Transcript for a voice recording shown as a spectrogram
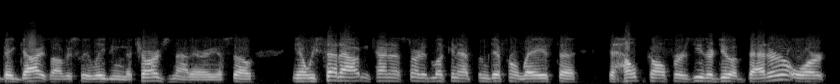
big guys, obviously leading the charge in that area. So, you know, we set out and kind of started looking at some different ways to to help golfers either do it better or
